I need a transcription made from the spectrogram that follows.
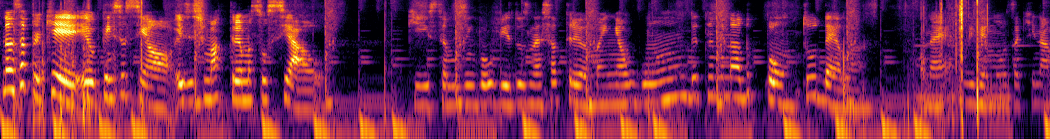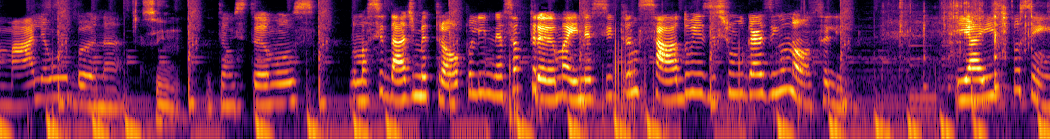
Não, sabe por quê? Eu penso assim, ó, existe uma trama social que estamos envolvidos nessa trama em algum determinado ponto dela, né? Vivemos aqui na malha urbana. Sim. Então estamos numa cidade metrópole, nessa trama aí, nesse trançado, e existe um lugarzinho nosso ali. E aí, tipo assim,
